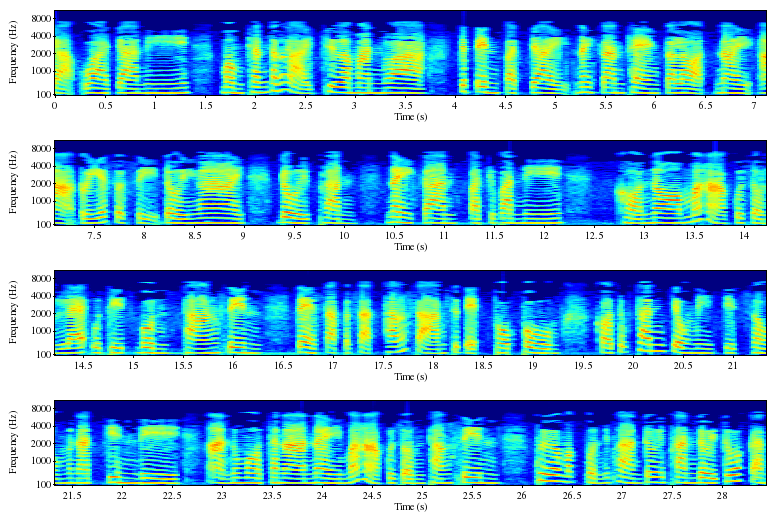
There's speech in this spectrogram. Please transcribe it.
จะวาจานี้ หม่อมฉันทั้งหลายเชื่อมั่นว่า จะเป็นปัจจัยในการแทงตลอดในอริยสัจสีโดยง่าย โดยพลันในการปัจจุบันนี้ ขอน้อมมหากุศลและอุทิศบุญทั้งสิ้นแด่สรรพสัตว์ทั้งสามสิบเอ็ดภพภูมิ ขอทุกท่านจงมีจิตสมนัสยินดี อนุโมทนาในมหากุศลทั้งสิ้น เพื่อมรรคผลนิพพานโดยพันโดยทั่วกัน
